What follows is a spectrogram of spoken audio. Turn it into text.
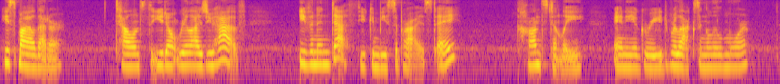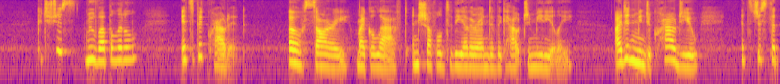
He smiled at her. Talents that you don't realize you have. Even in death, you can be surprised, eh? Constantly, Annie agreed, relaxing a little more. Could you just move up a little? It's a bit crowded. Oh, sorry, Michael laughed and shuffled to the other end of the couch immediately. I didn't mean to crowd you. It's just that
